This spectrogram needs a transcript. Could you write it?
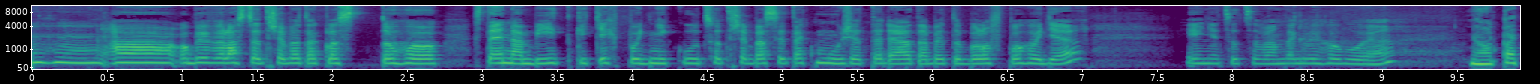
Uh-huh. A objevila jste třeba takhle z toho, z té nabídky těch podniků, co třeba si tak můžete dát, aby to bylo v pohodě? Je něco, co vám tak vyhovuje? No tak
